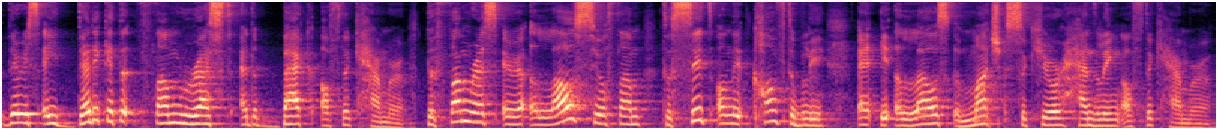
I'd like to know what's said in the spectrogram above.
There is a dedicated thumb rest at the back of the camera. The thumb rest area allows your thumb to sit on it comfortably and it allows a much secure handling of the camera.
